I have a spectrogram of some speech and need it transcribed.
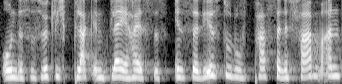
und das ist wirklich Plug and Play. Heißt, das installierst du, du passt deine Farben an,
